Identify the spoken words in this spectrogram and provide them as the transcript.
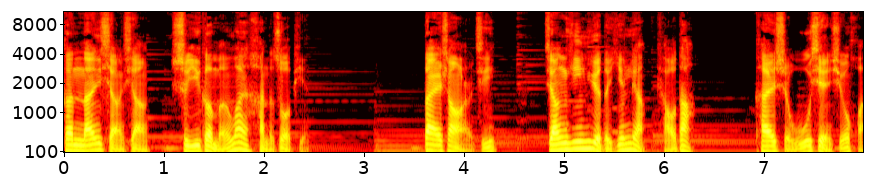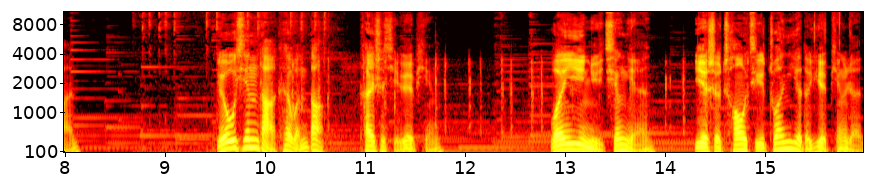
很难想象。是一个门外汉的作品。戴上耳机，将音乐的音量调大，开始无限循环。刘鑫打开文档，开始写乐评。文艺女青年，也是超级专业的乐评人。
